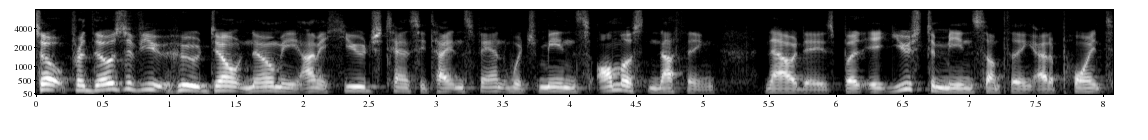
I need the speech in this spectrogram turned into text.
So, for those of you who don't know me, I'm a huge Tennessee Titans fan, which means almost nothing nowadays, but it used to mean something at a point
